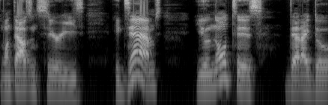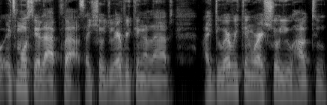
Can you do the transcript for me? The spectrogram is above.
1000 series exams, you'll notice that I do, it's mostly a lab class. I showed you everything in labs. I do everything where I show you how to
